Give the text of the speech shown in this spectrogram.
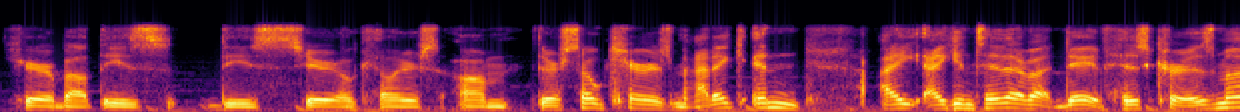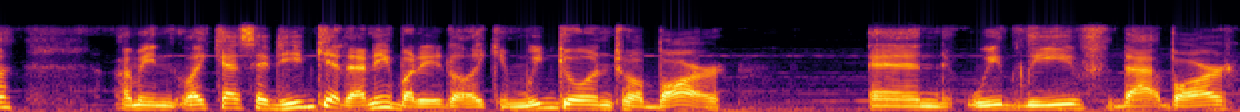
hear about these these serial killers um they're so charismatic and i i can say that about dave his charisma i mean like i said he'd get anybody to like him we'd go into a bar and we'd leave that bar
